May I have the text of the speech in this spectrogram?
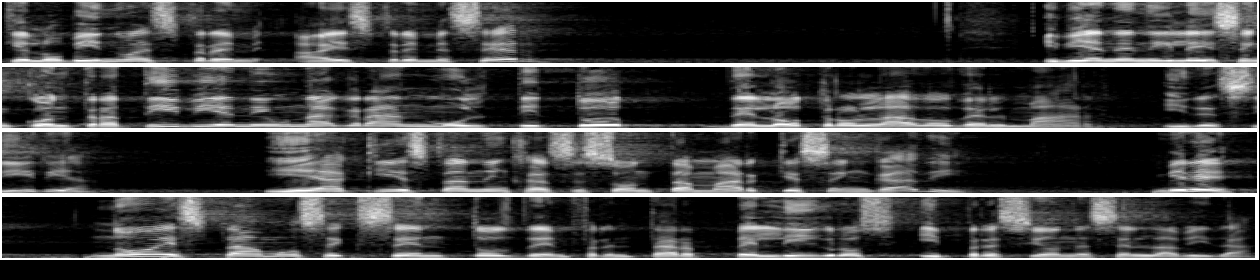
que lo vino a, estremecer. Y vienen y le dicen, contra ti viene una gran multitud del otro lado del mar y de Siria. Y aquí están en Hasesón Tamar, que es en Gadi. Mire, no estamos exentos de enfrentar peligros y presiones en la vida.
